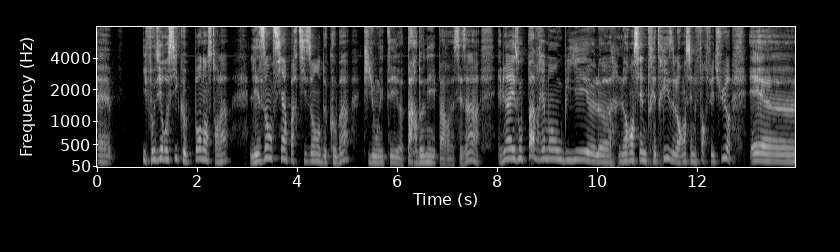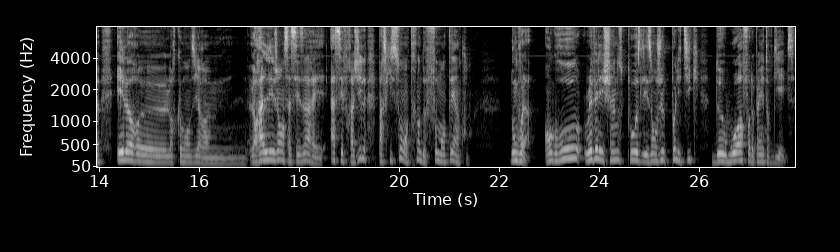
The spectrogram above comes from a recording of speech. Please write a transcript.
il faut dire aussi que pendant ce temps-là, les anciens partisans de Koba, qui ont été euh, pardonnés par euh, César, eh bien, ils n'ont pas vraiment oublié euh, leur, ancienne traîtrise, leur ancienne forfaiture et, leur, leur, comment dire, leur allégeance à César est assez fragile parce qu'ils sont en train de fomenter un coup. Donc voilà. En gros, Revelations pose les enjeux politiques de War for the Planet of the Apes.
